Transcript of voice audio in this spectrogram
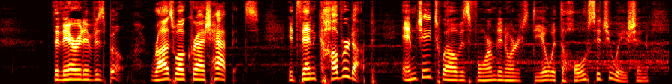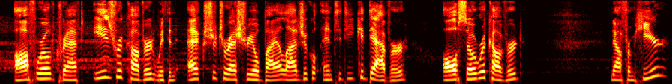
the narrative is boom. Roswell crash happens. It's then covered up. MJ12 is formed in order to deal with the whole situation. Off world craft is recovered with an extraterrestrial biological entity cadaver, also recovered. Now, from here,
